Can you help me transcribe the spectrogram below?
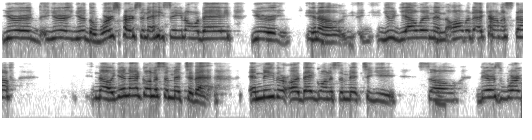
you're, you're, you're the worst person that he's seen all day. You're, you know, you yelling and all of that kind of stuff. No, you're not going to submit to that. And neither are they going to submit to you. So there's work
